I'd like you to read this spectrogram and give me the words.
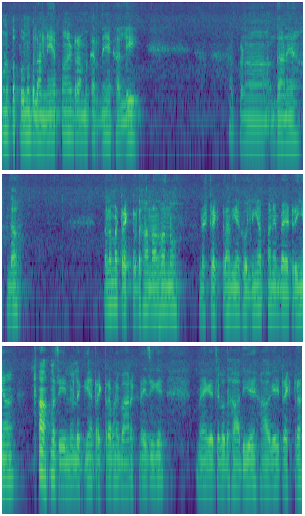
ਹੁਣ ਪੱਪੂ ਨੂੰ ਬੁਲਾਉਂਦੇ ਹਾਂ ਆਪਾਂ, ਡਰਮ ਕਰਦੇ ਹਾਂ ਖਾਲੀ। ਆਪਣਾ ਦਾਣਿਆਂ ਦਾ। ਪਹਿਲਾਂ ਮੈਂ ਟਰੈਕਟਰ ਦਿਖਾਣਾ ਤੁਹਾਨੂੰ। ਜਿਹੜੇ ਟਰੈਕਟਰਾਂ ਦੀਆਂ ਖੋਲੀਆਂ ਆਪਾਂ ਨੇ ਬੈਟਰੀਆਂ, ਤਾਂ ਮਸ਼ੀਨ ਨੂੰ ਲੱਗੀਆਂ। ਟਰੈਕਟਰ ਆਪਣੇ ਬਾਹਰ ਖੜੇ ਸੀਗੇ। ਮੈਂ ਕਿਹਾ ਚਲੋ ਦਿਖਾ ਦਈਏ। ਆ ਗਏ ਟਰੈਕਟਰ।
